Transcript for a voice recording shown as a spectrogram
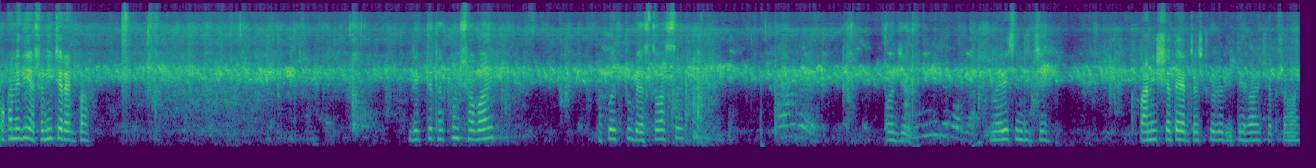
ওখানে দিয়ে এসো নিচে রাখবা দেখতে থাকুন সবাই। আপু একটু ব্যস্ত আছে। ওই যে। মেডিসিন দিচ্ছে। পানির সাথে অ্যাডজাস্ট করে দিতে হয় সব সময়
